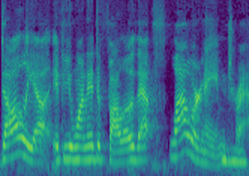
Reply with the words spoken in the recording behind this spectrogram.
Dahlia, if you wanted to follow that flower name mm-hmm. trend?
